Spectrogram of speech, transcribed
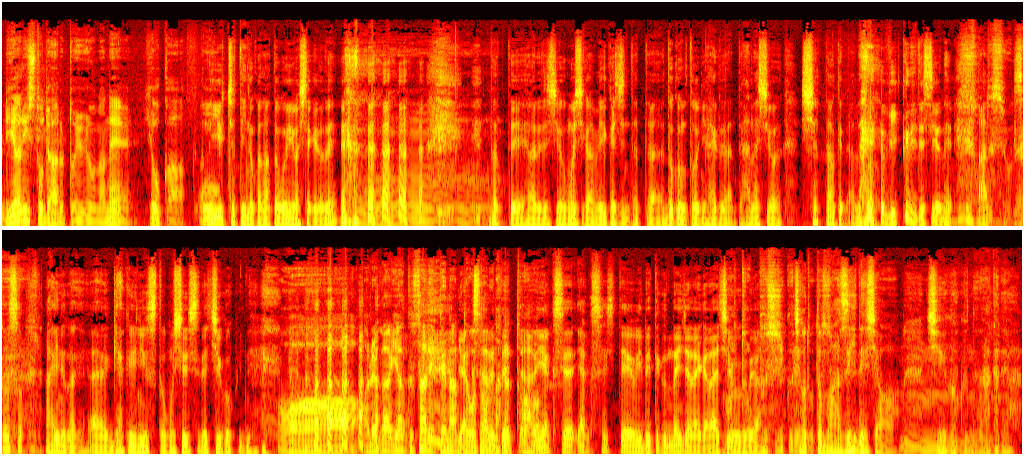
んリアリストであるというようなね評価言っちゃっていいのかなと思いましたけどね。だって、あれでしょ、もしがアメリカ人だったら、どこの党に入るなんて話をしちゃったわけだよね。びっくりですよね。そうですよねそうそう。ああいうのがあ逆輸入すると面白いですね、中国にね。あああれが訳されてなんてことになるとあれ訳せ、訳さして入れてくんないんじゃないかな、中国では。トップシークレッちょっとまずいでしょう。中国の中では。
